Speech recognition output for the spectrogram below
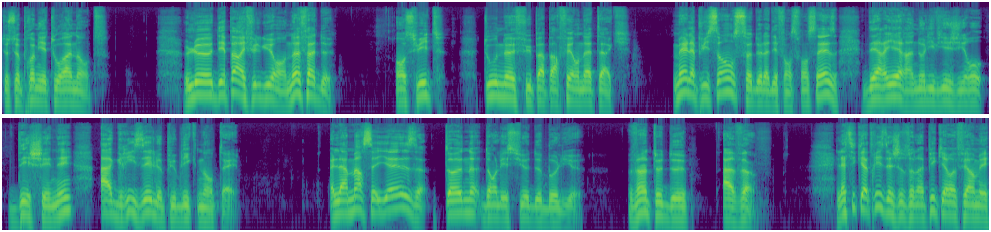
de ce premier tour à Nantes. Le départ est fulgurant, 9 à 2. Ensuite, tout ne fut pas parfait en attaque. Mais la puissance de la défense française, derrière un Olivier Giraud déchaîné, a grisé le public nantais. La Marseillaise tonne dans les cieux de Beaulieu. 22 à 20. La cicatrice des Jeux Olympiques est refermée.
